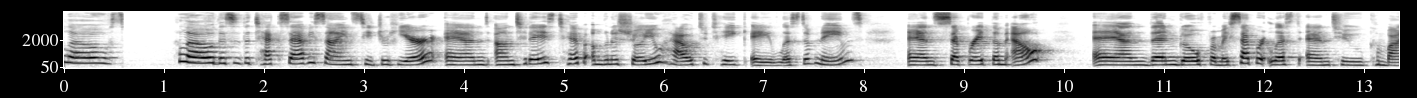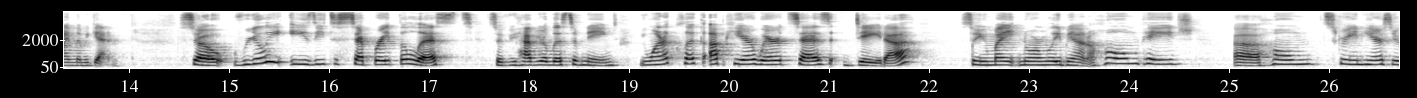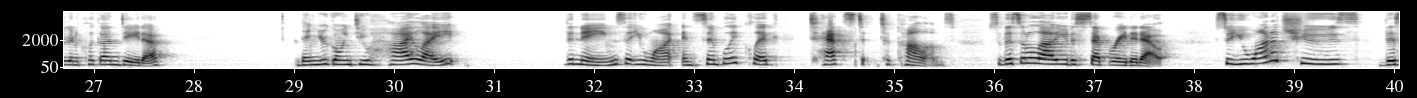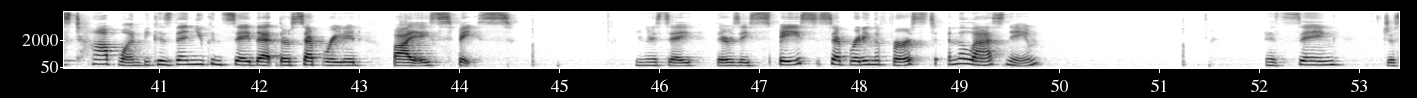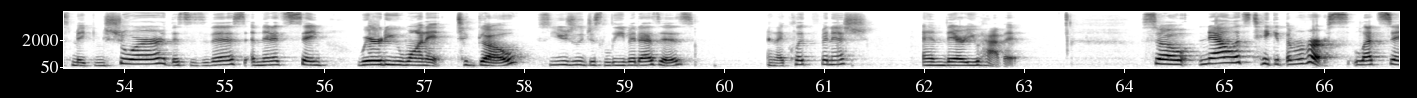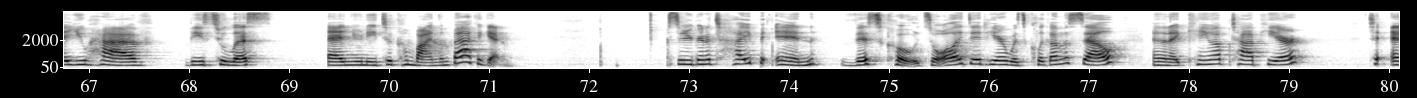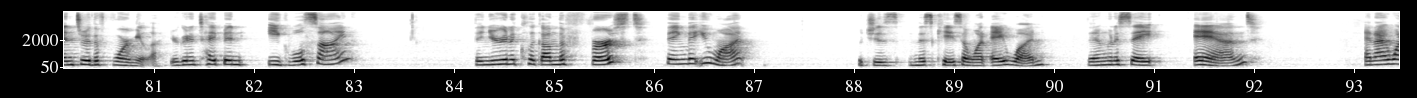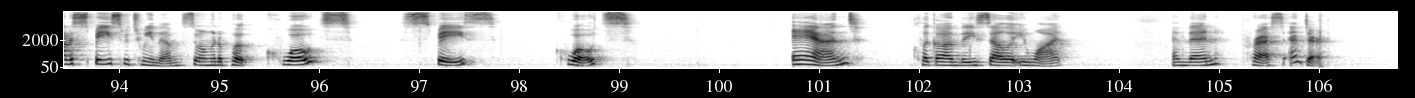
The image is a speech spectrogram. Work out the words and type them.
Hello. Hello, this is the Tech Savvy Science teacher here, and on today's tip, I'm going to show you how to take a list of names and separate them out, and then go from a separate list and to combine them again. So really easy to separate the lists. So if you have your list of names, you want to click up here where it says data. So you might normally be on a home page, a home screen here, so you're going to click on data. Then you're going to highlight the names that you want and simply click text to columns. So this will allow you to separate it out. So you want to choose this top one because then you can say that they're separated by a space. You're going to say there's a space separating the first and the last name. And it's saying just making sure this is this and then it's saying where do you want it to go? So usually just leave it as is. And I click finish and there you have it. So now let's take it the reverse. Let's say you have these two lists and you need to combine them back again. So you're going to type in this code. So all I did here was click on the cell and then I came up top here to enter the formula. You're going to type in equal sign. Then you're going to click on the first thing that you want, which is, in this case, I want A1. Then I'm going to say and, and I want a space between them. So I'm going to put quotes, space, quotes, and click on the cell that you want, and then press enter.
